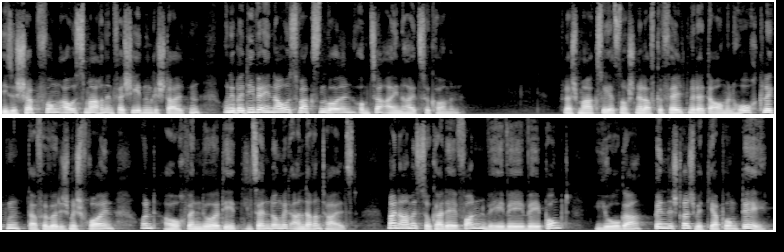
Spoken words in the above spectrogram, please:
diese Schöpfung ausmachen in verschiedenen Gestalten und über die wir hinauswachsen wollen, um zur Einheit zu kommen. Vielleicht magst du jetzt noch schnell auf Gefällt mir der Daumen hoch klicken, dafür würde ich mich freuen und auch wenn du die Sendung mit anderen teilst. Mein Name ist Sukade von www.yoga-vidya.de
